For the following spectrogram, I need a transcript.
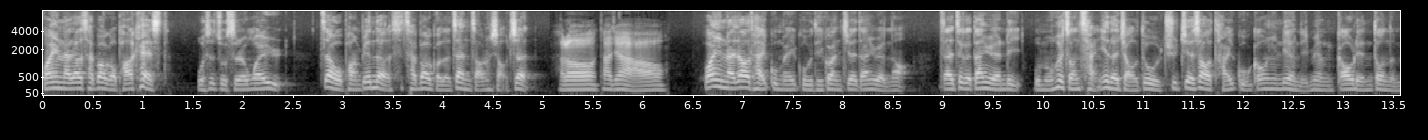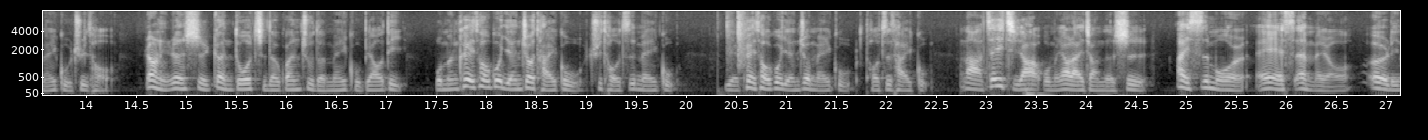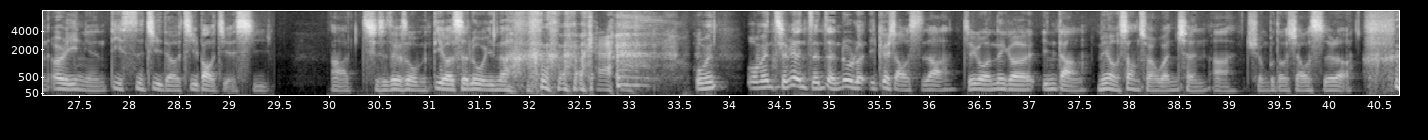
欢迎来到财报狗 Podcast，我是主持人威宇，在我旁边的是财报狗的站长小郑。Hello，大家好，欢迎来到台股美股提款机的单元哦。在这个单元里，我们会从产业的角度去介绍台股供应链里面高联动的美股巨头，让你认识更多值得关注的美股标的。我们可以透过研究台股去投资美股，也可以透过研究美股投资台股。那这一集啊，我们要来讲的是艾斯摩尔 ASML 二零二一年第四季的季报解析。啊，其实这个是我们第二次录音了。我们我们前面整整录了一个小时啊，结果那个音档没有上传完成啊，全部都消失了。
